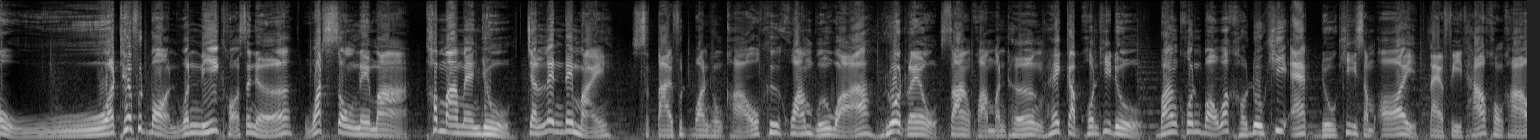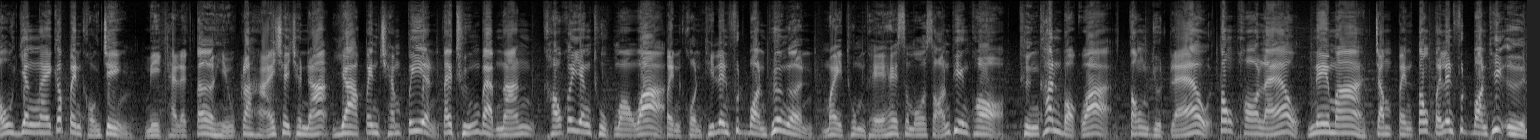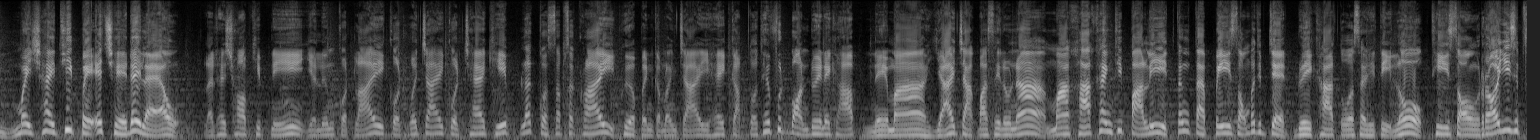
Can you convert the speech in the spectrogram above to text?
ตัวเทพฟุตบอลวันนี้ขอเสนอ วัดทรงเนมาถ้ามาแมนยูจะเล่นได้ไหม สไตล์ฟุตบอลของเขาคือความหวือหวารวดเร็ว สร้างความบันเทิงให้กับคนที่ดู บางคนบอกว่าเขาดูขี้แอคดูขี้สำออย แต่ฝีเท้าของเขายังไงก็เป็นของจริง มีคาแรคเตอร์หิวกระหายชัยชนะ อยากเป็นแชมเปี้ยน แต่ถึงแบบนั้นเขาก็ยังถูกมองว่าเป็นคนที่เล่นฟุตบอลเพื่อเงิน ไม่ทุ่มเทให้สโมสรเพียงพอ ถึงขั้นบอกว่าต้องหยุดแล้วต้องพอแล้ว เนมาจำเป็นต้องไปเล่นฟุตบอลที่อื่น ไม่ใช่ที่เปเอชเชได้แล้ว และถ้าชอบคลิปนี้อย่าลืมกดไลค์กดหัวใจกดแชร์คลิปและกด Subscribe เพื่อเป็นกำลังใจให้กับตัวเทพฟุตบอลด้วยนะครับ เนมาย้ายจากบาร์เซโลนามาค้าแข่งที่ปารีสตั้งแต่ปี 2017 ด้วยค่าตัวสถิติโลกที่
